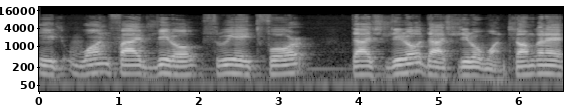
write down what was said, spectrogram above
is 150384-0-01. So I'm gonna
